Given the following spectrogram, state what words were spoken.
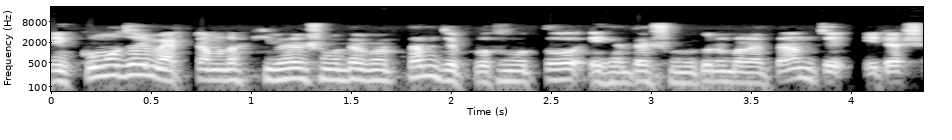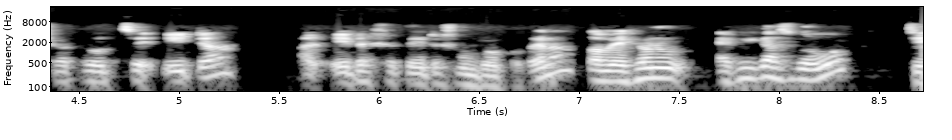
এই ক্রোমোজোমের ম্যাথটা আমরা কীভাবে সমাধান করতাম? যে প্রথমত এখান থেকে সমীকরণ বানাতাম যে এটার সাথে হচ্ছে এটা আর এটার সাথে এটা সম্পর্ক, তাই না? তবে এখানে একই কাজ করব যে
